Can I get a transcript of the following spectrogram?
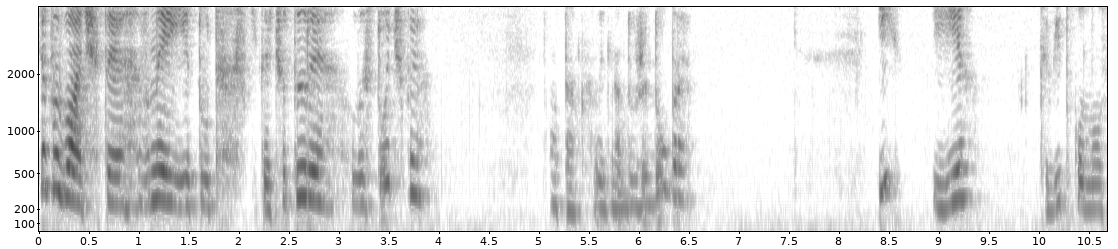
Як ви бачите, в неї тут скільки? Чотири листочки. Отак видно дуже добре. І є квітконос.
